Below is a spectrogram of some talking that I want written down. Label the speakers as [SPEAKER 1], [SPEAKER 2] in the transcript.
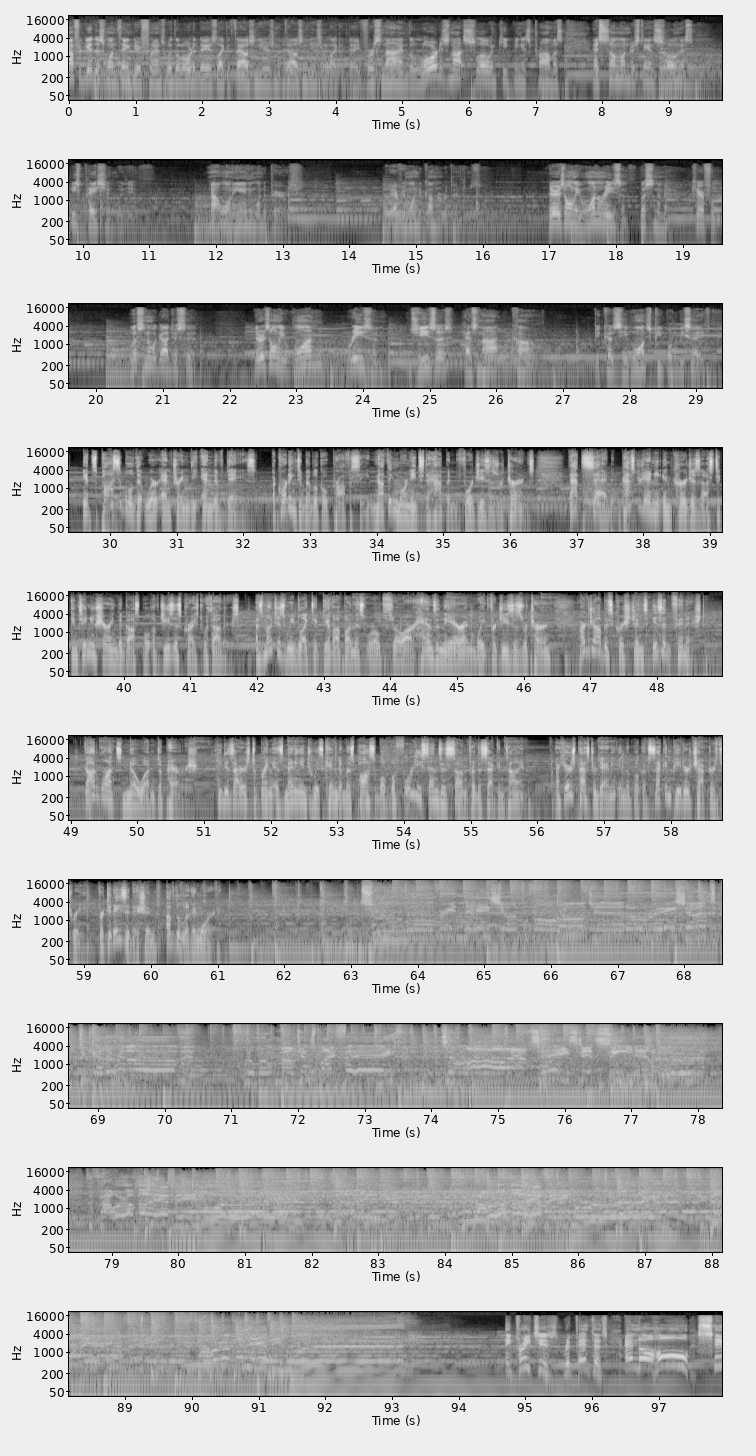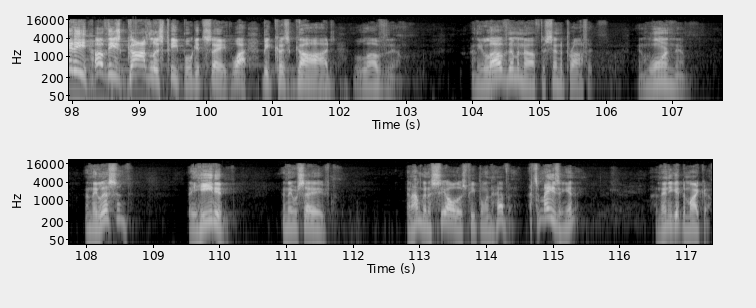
[SPEAKER 1] Not forget this one thing, dear friends. With the Lord, a day is like a thousand years, and a thousand years are like a day. Verse 9 The Lord is not slow in keeping his promise, as some understand slowness. He's patient with you, not wanting anyone to perish, but everyone to come to repentance. There is only one reason. Listen to me carefully. Listen to what God just said. There is only one reason Jesus has not come because he wants people to be saved.
[SPEAKER 2] It's possible that we're entering the end of days. According to biblical prophecy, nothing more needs to happen before Jesus returns. That said, Pastor Danny encourages us to continue sharing the gospel of Jesus Christ with others. As much as we'd like to give up on this world, throw our hands in the air, and wait for Jesus' return, our job as Christians isn't finished. God wants no one to perish. He desires to bring as many into his kingdom as possible before he sends his son for the second time. Now here's Pastor Danny in the book of 2 Peter chapter 3 for today's edition of the Living Word.
[SPEAKER 1] He preaches repentance, and the whole city of these godless people get saved. Why? Because God loved them. And He loved them enough to send a prophet and warn them. And they listened, they heeded, and they were saved. And I'm going to see all those people in heaven. That's amazing, isn't it? And then you get to Micah.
